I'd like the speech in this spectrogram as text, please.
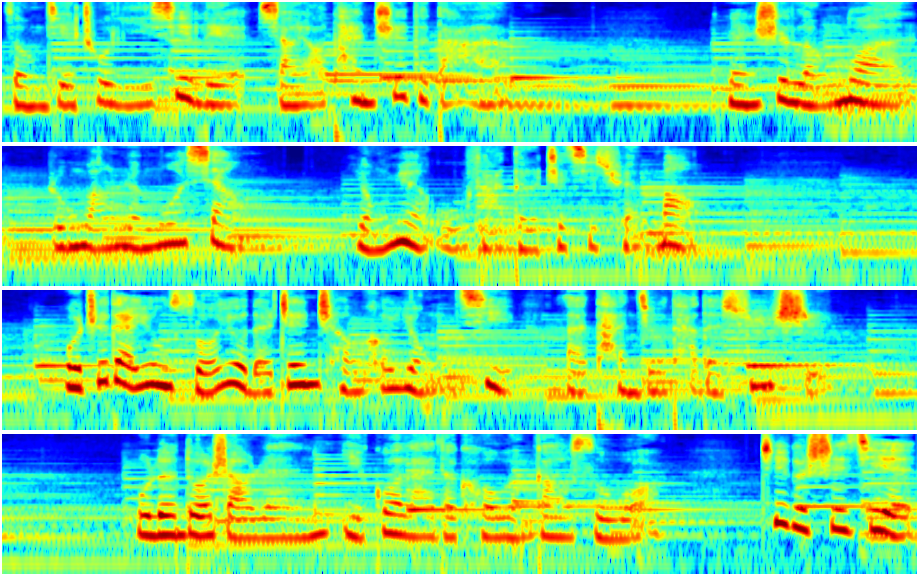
总结出一系列想要探知的答案。人世冷暖如盲人摸象，永远无法得知其全貌。我只得用所有的真诚和勇气来探究它的虚实。无论多少人以过来的口吻告诉我。这个世界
